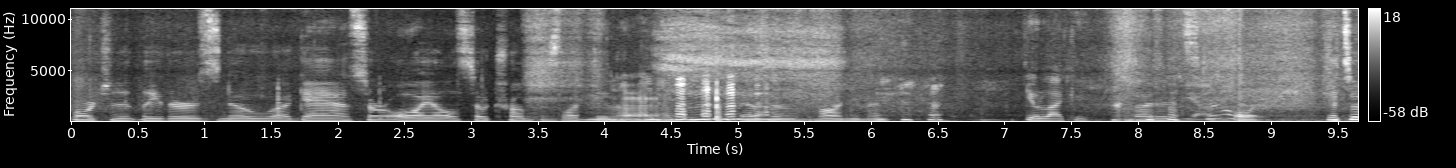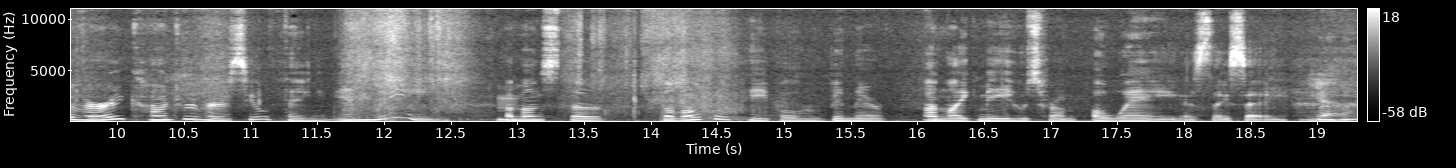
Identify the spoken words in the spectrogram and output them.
fortunately, there's no uh, gas or oil, so Trump has left it as a monument. You're lucky. but it's still it's a very controversial thing in Maine amongst the the local people who've been there unlike me who's from away as they say. Yeah.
